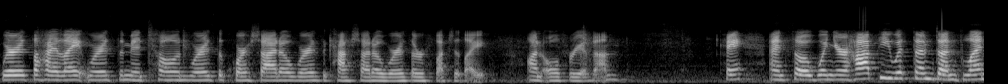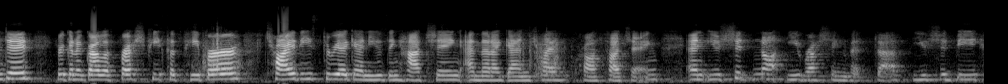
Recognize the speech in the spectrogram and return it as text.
where is the highlight, where is the midtone, where is the core shadow, where is the cast shadow, where is the reflected light on all three of them. Okay, and so when you're happy with them done blended, you're gonna grab a fresh piece of paper, try these three again using hatching, and then again try cross hatching. And you should not be rushing this stuff. You should be,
